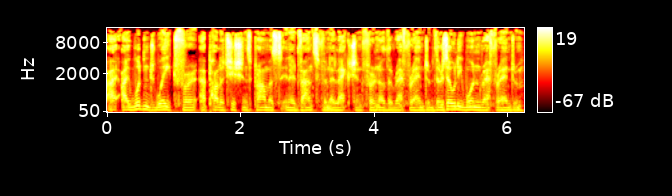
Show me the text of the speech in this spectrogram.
I, I wouldn't wait for a politician's promise in advance of an election for another referendum. There's only one referendum.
